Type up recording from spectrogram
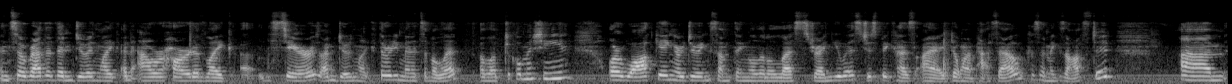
And so rather than doing like an hour hard of like uh, stairs, I'm doing like 30 minutes of ellip elliptical machine or walking or doing something a little less strenuous just because I don't want to pass out because I'm exhausted. Um,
